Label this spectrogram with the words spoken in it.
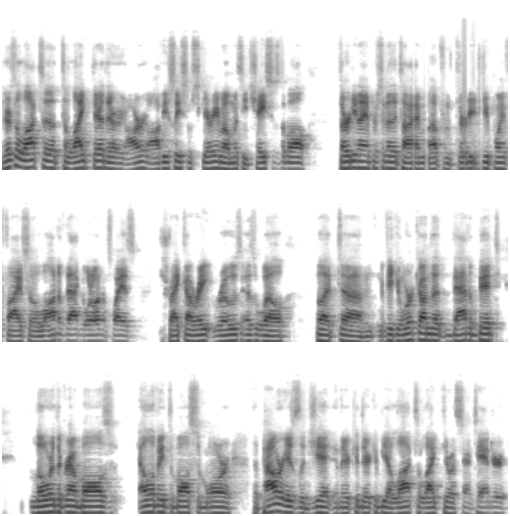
there's a lot to, to like there. There are obviously some scary moments. He chases the ball 39% of the time, up from 32.5. So a lot of that going on. That's why his strikeout rate rose as well. But um, if you can work on the, that a bit, lower the ground balls, elevate the ball some more, the power is legit, and there could there could be a lot to like there with Santander.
